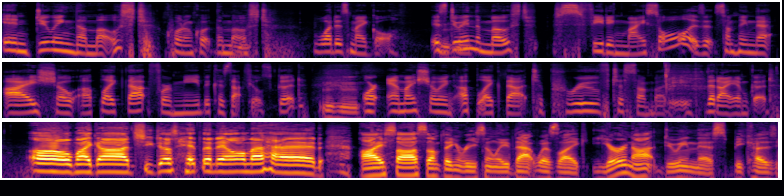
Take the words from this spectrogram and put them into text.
in doing the most, quote unquote, the most. What is my goal? Is doing the most feeding my soul? Is it something that I show up like that for me because that feels good? Or am I showing up like that to prove to somebody that I am good? Oh my god, she just hit the nail on the head. I saw something recently that was like, you're not doing this because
